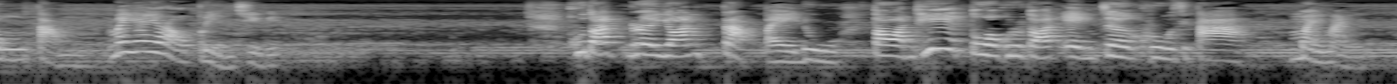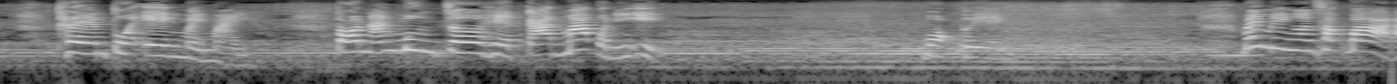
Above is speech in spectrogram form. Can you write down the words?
ลงต่ำไม่ให้เราเปลี่ยนชีวิต ครูตอดเลยย้อนกลับไปดู ตอนที่ตัวครูตอดเองเจอครูสิตาใหม่ ๆ เทรนตัวเองใหม่ ๆ ตอนนั้นมึงเจอเหตุการณ์มากกว่านี้อีก บอกตัวเอง ไม่มีเงินสักบาท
